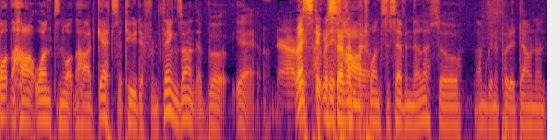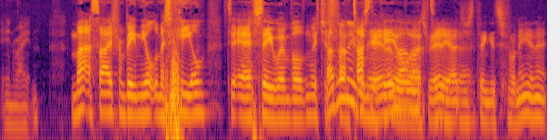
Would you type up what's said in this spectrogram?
what the heart wants and what the heart gets are two different things, aren't they? But yeah, no, let's stick with seven. Heart wants a seven niller, so I'm going to put it down on, in writing. Matt, aside from being the ultimate heel to AFC Wimbledon, which is I fantastic even heel that much, really. I just think it's funny, isn't it?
